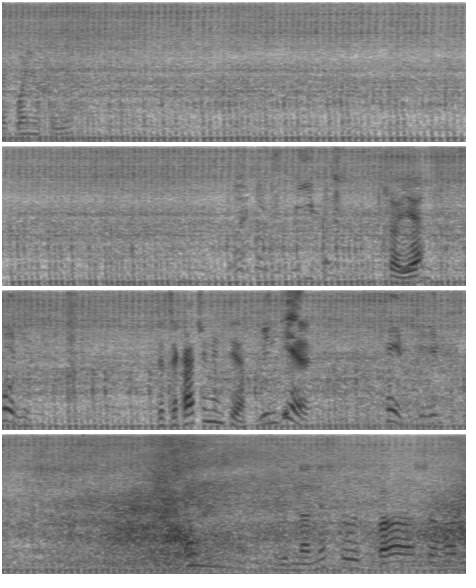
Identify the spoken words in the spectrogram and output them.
Я поняв, що є. Давай, торби, поїхали. Що є? Ходжу. Це ЦК чи мінти? Ходжу, він. Видно, не судьба, сьогодні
